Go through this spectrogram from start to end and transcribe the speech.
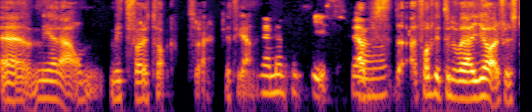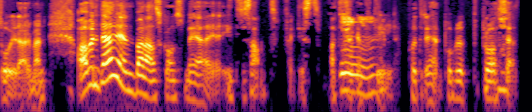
eh, mera om mitt företag. Sådär, lite grann. Ja, men precis. Ja. Folk vet inte vad jag gör för det står ju där. Men, ja, men det där är en balansgång som är intressant faktiskt. Att försöka mm. få till på ett, på ett bra mm. sätt.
